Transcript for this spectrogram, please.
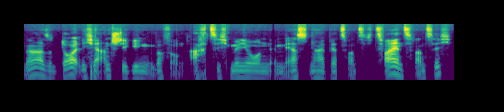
ne, also deutlicher Anstieg gegenüber von 80 Millionen im ersten Halbjahr 2022,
